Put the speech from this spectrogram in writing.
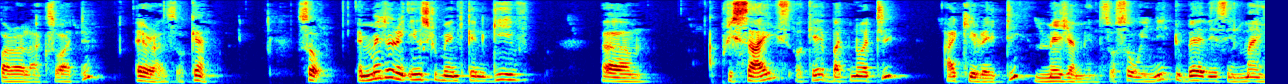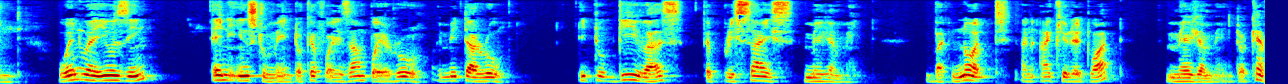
parallax what? Errors, okay? So a measuring instrument can give um, precise, okay, but not accurate measurements. So, so we need to bear this in mind when we're using any instrument, okay? For example, a rule, a meter rule, it will give us the precise measurement but not an accurate what? Measurement okay?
